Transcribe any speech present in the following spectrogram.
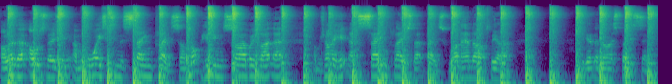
although they're alternating, I'm always hitting the same place. So I'm not hitting sideways like that, I'm trying to hit that same place, that bass, one hand after the other, to get the nice bass sound.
